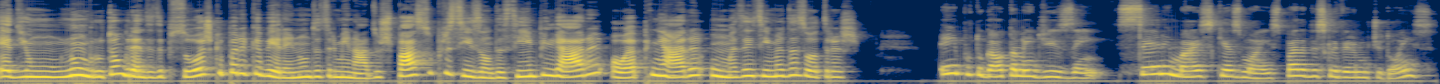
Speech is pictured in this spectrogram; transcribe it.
é de um número tão grande de pessoas que, para caberem num determinado espaço, precisam de se empilhar ou apinhar umas em cima das outras. Em Portugal também dizem serem mais que as mães para descrever multidões?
